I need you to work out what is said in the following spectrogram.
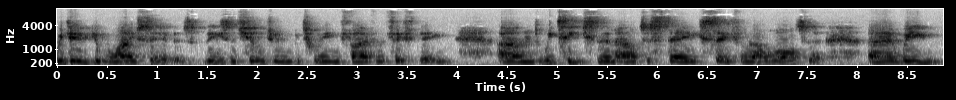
We do Young Lifesavers. These are children between 5 and 15 and we teach them how to stay safe around water. Uh, we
